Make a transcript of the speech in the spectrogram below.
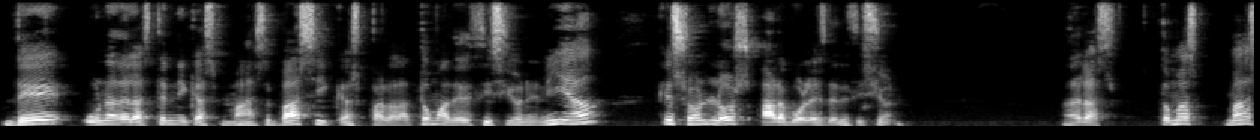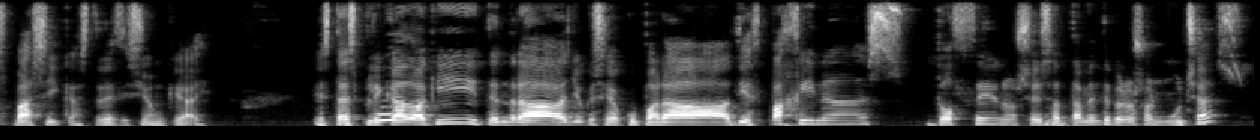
de una de las técnicas más básicas para la toma de decisión en IA, que son los árboles de decisión. Una de las tomas más básicas de decisión que hay. Está explicado aquí y tendrá, yo que sé, ocupará 10 páginas, 12, no sé exactamente, pero no son muchas,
